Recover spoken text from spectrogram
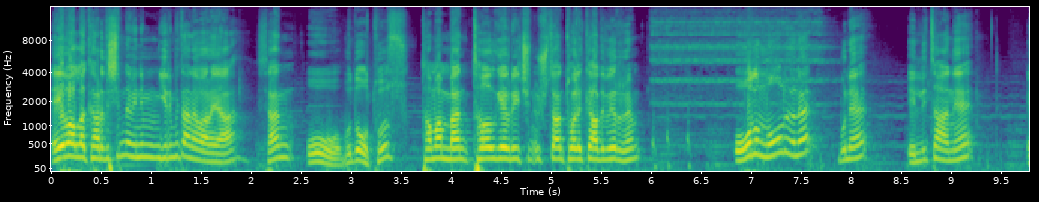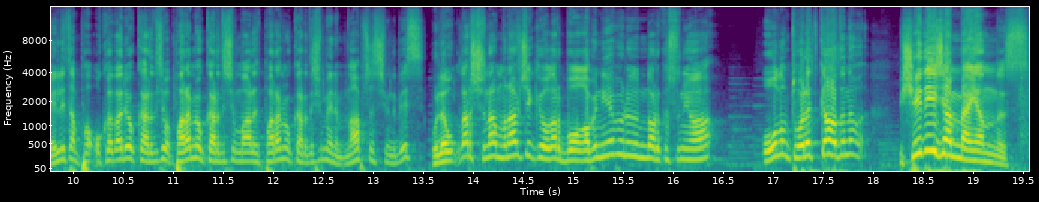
Eyvallah kardeşim de benim 20 tane var ya. Sen oo bu da 30. Tamam ben tahıl gevreği için 3 tane tuvalet kağıdı veririm. Oğlum ne oluyor lan? Bu ne? 50 tane 50 tane o kadar yok kardeşim. Param yok kardeşim maalesef. Param yok kardeşim benim. Ne yapacağız şimdi biz? Bu lavuklar şınav mınav çekiyorlar. Bu abi niye böyle döndü arkasını ya? Oğlum tuvalet kağıdını... Bir şey diyeceğim ben yalnız.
